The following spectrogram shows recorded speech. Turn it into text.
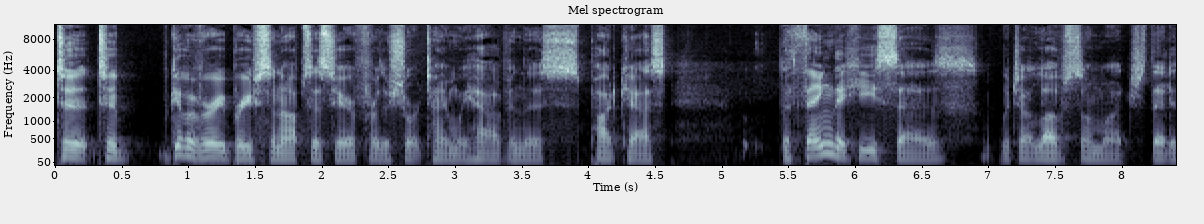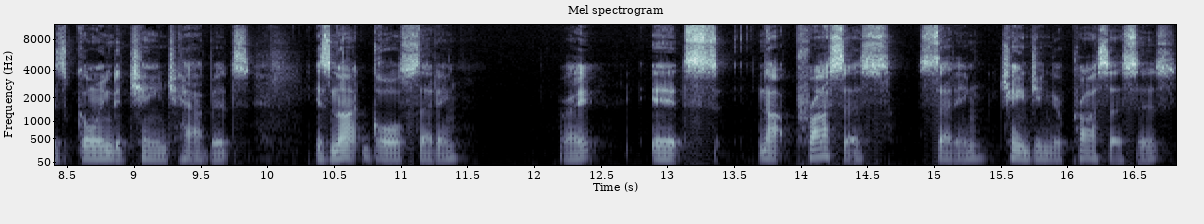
to to give a very brief synopsis here for the short time we have in this podcast, the thing that he says, which I love so much, that is going to change habits, is not goal setting, right? It's not process setting, changing your processes,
